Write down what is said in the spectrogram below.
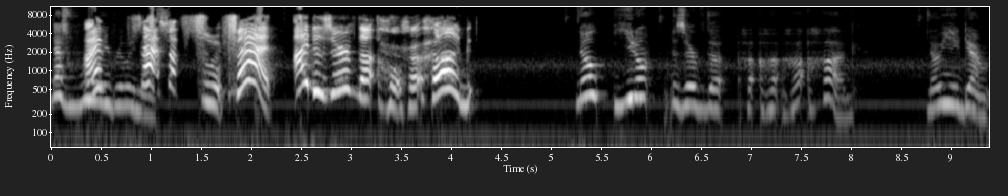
That's really, I'm really fat, nice. fat, fat. I deserve the hug. No, you don't deserve the hu- hu- hu- hug. No, you don't.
